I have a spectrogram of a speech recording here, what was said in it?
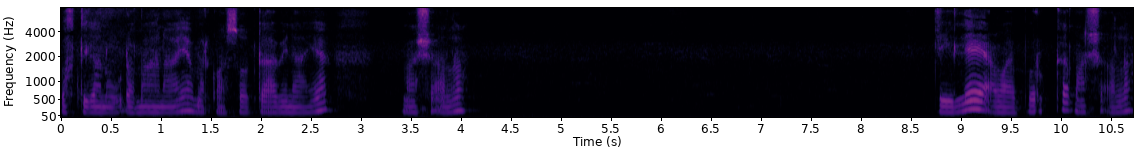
waqtigan uu dhammaanaya marka waan soo gaabinaya maasha allah jileec waa burka maasha allah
